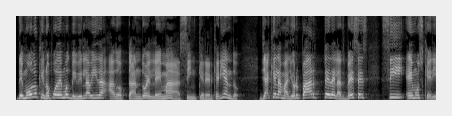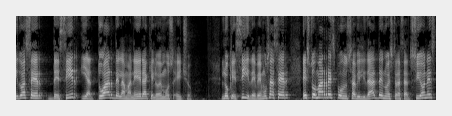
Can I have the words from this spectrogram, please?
De modo que no podemos vivir la vida adoptando el lema sin querer queriendo, ya que la mayor parte de las veces sí hemos querido hacer, decir y actuar de la manera que lo hemos hecho. Lo que sí debemos hacer es tomar responsabilidad de nuestras acciones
